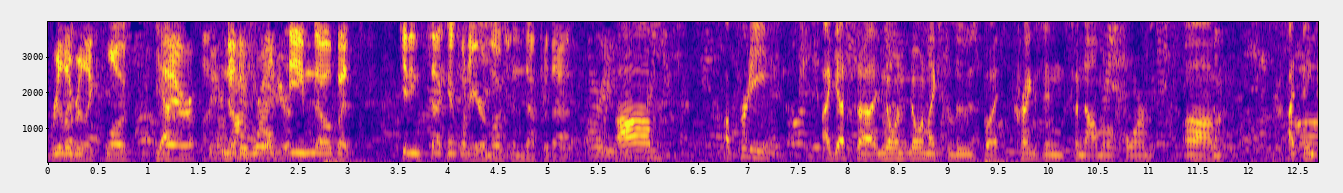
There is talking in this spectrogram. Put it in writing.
really, really close Yeah. there. Another world team, though, but getting second, what are your emotions after that? Um, a pretty, I guess uh, no one no one likes to lose, but Craig's in phenomenal form. Um, I think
